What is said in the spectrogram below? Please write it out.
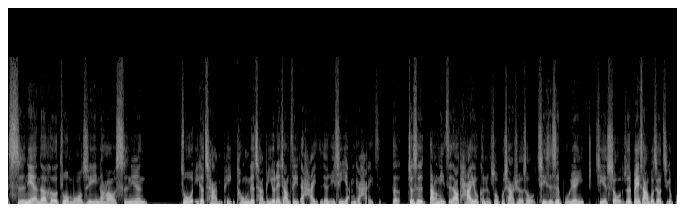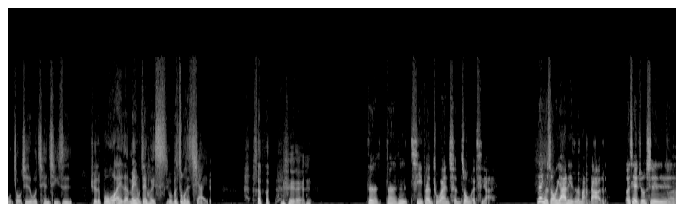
十年的合作默契，然后十年做一个产品，同一个产品，有点像自己的孩子，就一起养一个孩子的。就是当你知道他有可能做不下去的时候，其实是不愿意接受的。所以悲伤不是有几个步骤？其实我前期是觉得不会的，没有这回事，我不是做得起来的。真的真的是气氛突然沉重了起来。那个时候压力真的蛮大的，而且就是啊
